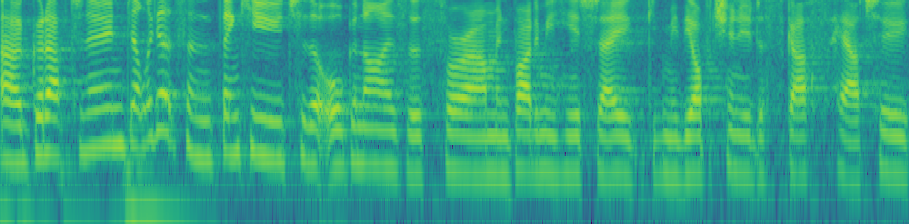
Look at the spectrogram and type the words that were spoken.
Uh, good afternoon, delegates, and thank you to the organisers for um, inviting me here today, giving me the opportunity to discuss how to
